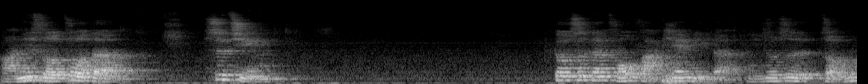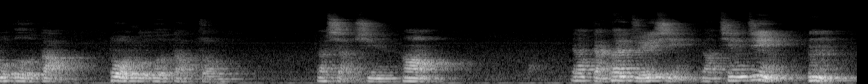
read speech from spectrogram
啊，你所做的事情都是跟佛法偏离的，你就是走入恶道，堕入恶道中，要小心啊！要赶快觉醒，要清净，嗯，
